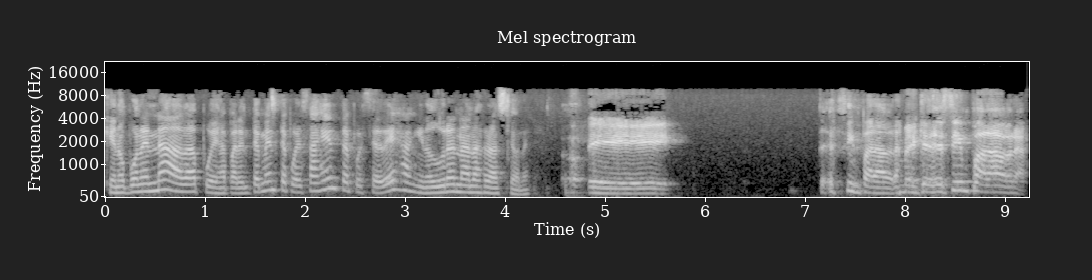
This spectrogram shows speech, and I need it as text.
que no ponen nada, pues aparentemente, pues esa gente, pues se dejan y no duran nada las relaciones. Eh, Sin palabras. me quedé sin palabras.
